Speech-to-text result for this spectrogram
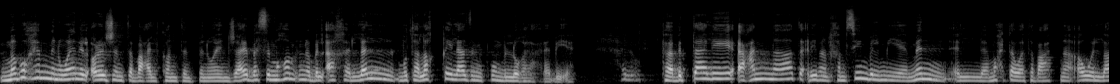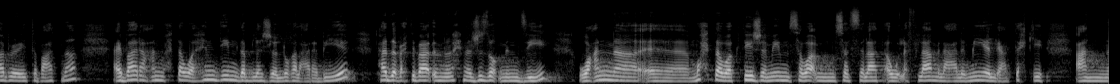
ما مهم من وين ال origin تبع ال content من وين جاي بس المهم إنه بالآخر للمتلقي لازم يكون باللغة العربية. حلو. فبالتالي عندنا تقريبا 50% من المحتوى تبعتنا أو ال library تبعتنا عبارة عن محتوى هندي مدبلج للغة العربية. هذا باعتبار إنه نحن جزء من زي وعندنا آه، محتوى كثير جميل سواء من المسلسلات أو الأفلام العالمية اللي عم تحكي عن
